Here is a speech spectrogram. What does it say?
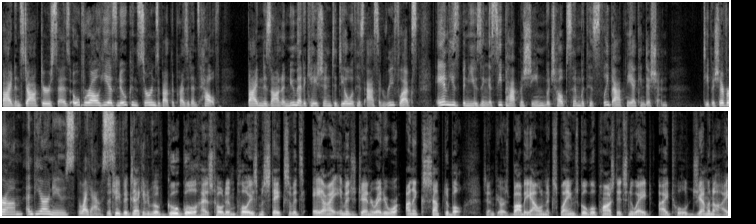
Biden's doctor says overall he has no concerns about the president's health. Biden is on a new medication to deal with his acid reflux, and he's been using a CPAP machine, which helps him with his sleep apnea condition. Deepa Shivaram, NPR News, the White House. The chief executive of Google has told employees mistakes of its AI image generator were unacceptable. As NPR's Bobby Allyn explains, Google paused its new AI tool Gemini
